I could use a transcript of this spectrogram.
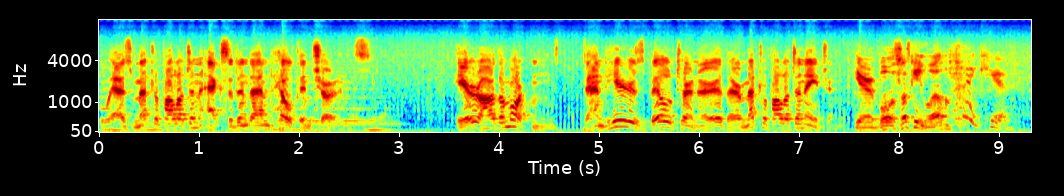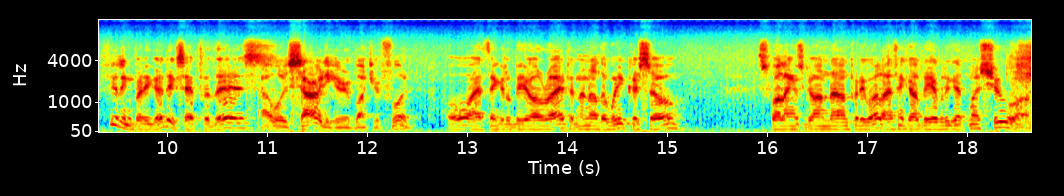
who has Metropolitan Accident and Health Insurance. Here are the Mortons, and here's Bill Turner, their Metropolitan agent. You're both looking well. Thank you. Feeling pretty good except for this. I was sorry to hear about your foot. Oh, I think it'll be all right in another week or so. Swelling's gone down pretty well. I think I'll be able to get my shoe on.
